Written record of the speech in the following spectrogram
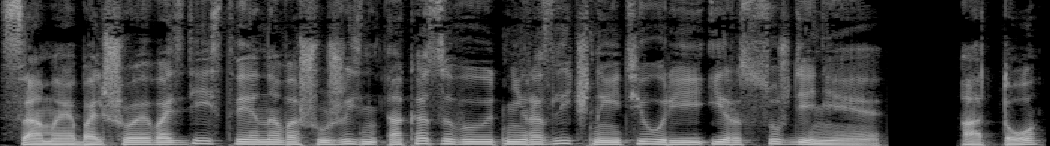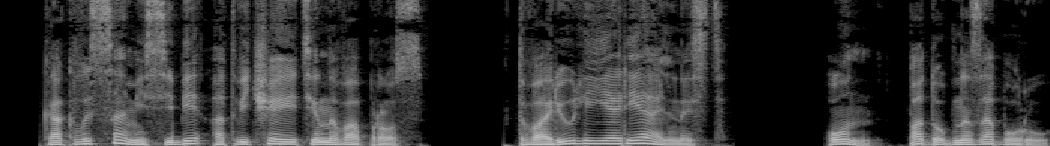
Самое большое воздействие на вашу жизнь оказывают не различные теории и рассуждения, а то, как вы сами себе отвечаете на вопрос «Творю ли я реальность?» Он, подобно забору,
